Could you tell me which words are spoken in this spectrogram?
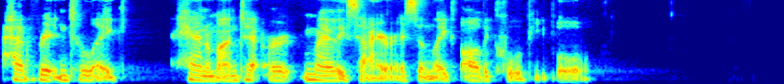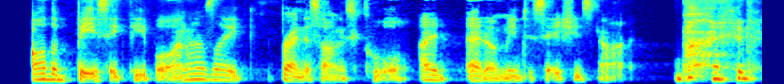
had written to like Hannah Montana or Miley Cyrus and like all the cool people. All the basic people. And I was like, Brenda Song is cool. I I don't mean to say she's not. But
